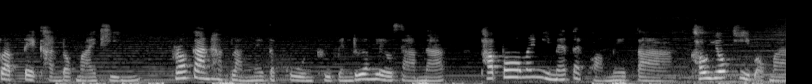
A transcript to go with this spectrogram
กลับเตะขันดอกไม้ทิ้ง เพราะการหักหลังในตระกูลคือเป็นเรื่องเลวทรามนัก พับโป้ไม่มีแม้แต่ความเมตตา เขายกหีบออกมา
